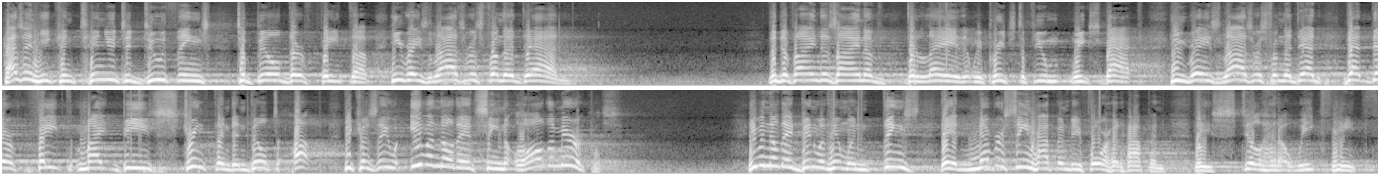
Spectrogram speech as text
Hasn't he continued to do things to build their faith up? He raised Lazarus from the dead. The divine design of delay that we preached a few weeks back, he raised Lazarus from the dead that their faith might be strengthened and built up because they, even though they had seen all the miracles, even though they'd been with him when things they had never seen happen before had happened, they still had a weak faith.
